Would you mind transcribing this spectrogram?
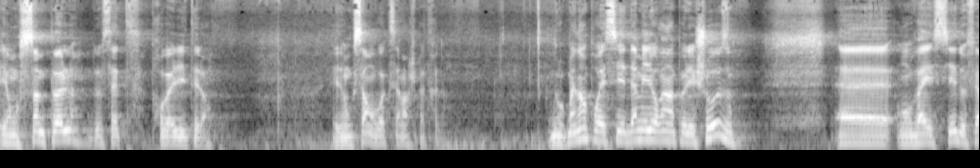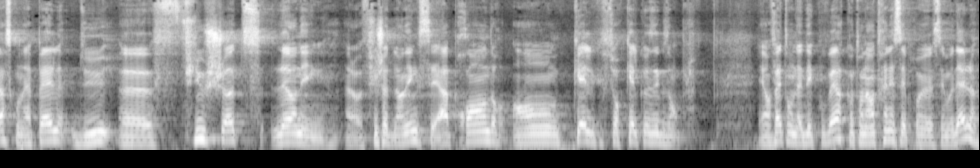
et on sample de cette probabilité-là. Et donc ça, on voit que ça marche pas très bien. Donc maintenant, pour essayer d'améliorer un peu les choses, euh, on va essayer de faire ce qu'on appelle du euh, few shot learning. Alors, few shot learning, c'est apprendre en sur quelques exemples. Et en fait, on a découvert, quand on a entraîné ces, modèles,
